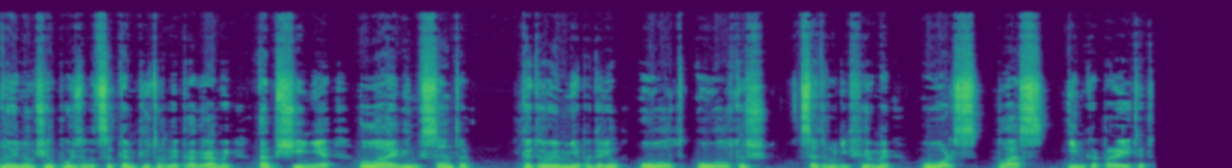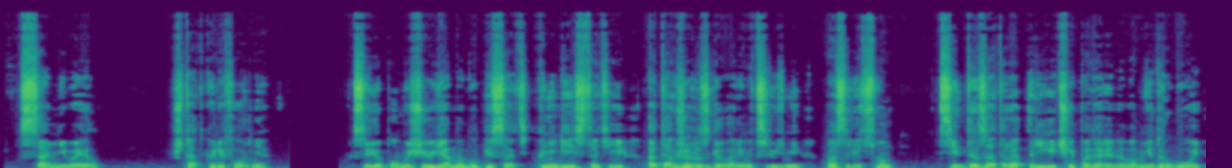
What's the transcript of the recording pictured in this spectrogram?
но и научил пользоваться компьютерной программой общения Living Center, которую мне подарил Уолт Уолтыш, сотрудник фирмы Words Plus Incorporated, Саннивейл, штат Калифорния. С ее помощью я могу писать книги и статьи, а также разговаривать с людьми посредством синтезатора речи, подаренного мне другой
